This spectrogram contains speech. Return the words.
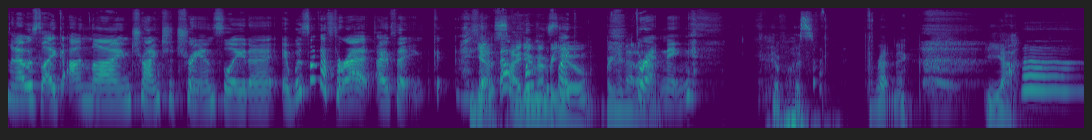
And I was like online trying to translate it. It was like a threat. I think. I yes, that I do remember like, you bringing that up. threatening. It was threatening. Yeah.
